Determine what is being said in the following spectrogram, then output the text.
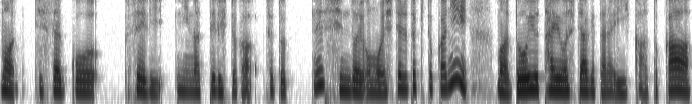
まあ、実際こう、生理になってる人が、ちょっとね、しんどい思いしてる時とかに、まあ、どういう対応してあげたらいいかとか、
